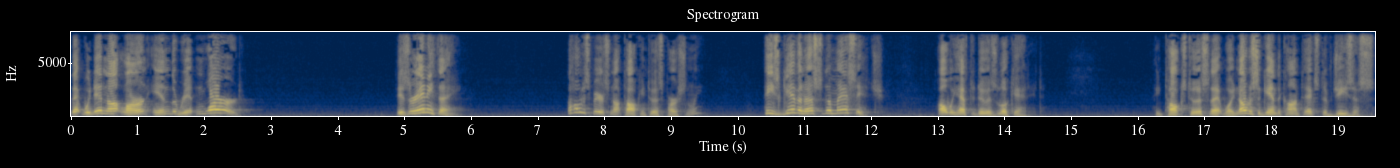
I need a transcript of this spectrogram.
that we did not learn in the written Word? Is there anything? The Holy Spirit's not talking to us personally. He's given us the message. All we have to do is look at it. He talks to us that way. Notice again the context of Jesus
